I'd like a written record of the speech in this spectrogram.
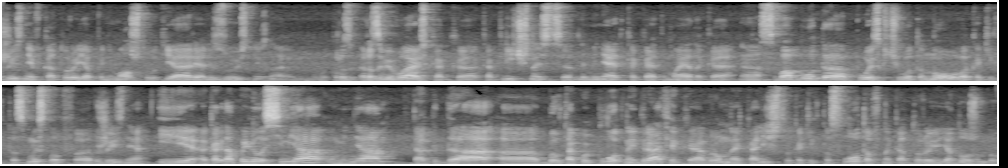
жизни, в которой я понимал, что вот я реализуюсь, не знаю, вот, раз, развиваюсь как, как личность. Для меня это какая-то моя такая свобода, поиск чего-то нового, каких-то смыслов в жизни. И когда появилась семья, у меня тогда был такой плотный график и огромное количество каких-то слотов, на которые я должен был,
